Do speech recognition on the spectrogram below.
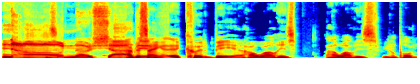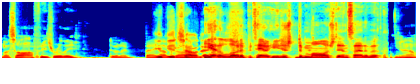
No, no shot. I'm just dude. saying it, it could be how well he's how well he's you know pulling this off. He's really doing a bang He'd up be job. child. He had a loaded potato. He just demolished the inside of it. Yeah,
